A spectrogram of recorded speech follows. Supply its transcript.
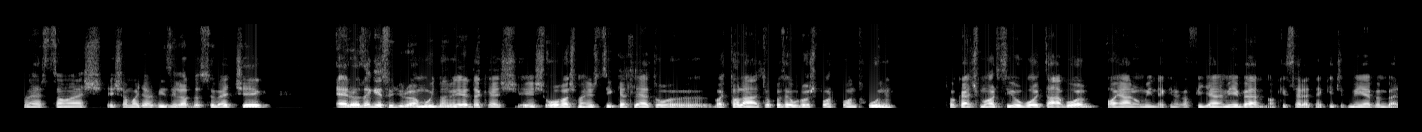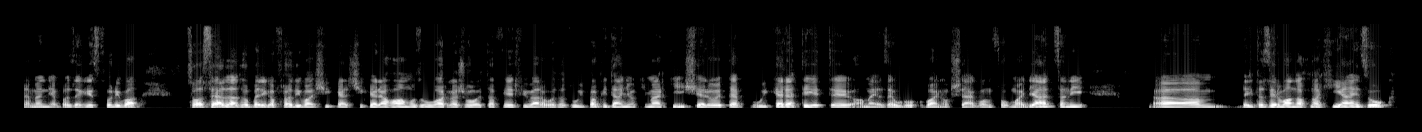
Mersz Tamás és a Magyar Vízilabda Szövetség. Erről az egész ügyről amúgy nagyon érdekes és olvasmányos cikket lehet, vagy találtok az eurosport.hu-n, Takács Marció voltából, ajánlom mindenkinek a figyelmébe, aki szeretne kicsit mélyebben belemenni ebbe az egész sztoriba. Szóval szerdától pedig a Fradival siker sikere halmozó Varga Zsolt, a férfi válogatott új kapitány, aki már ki is jelölte új keretét, amely az Európa-bajnokságon fog majd játszani. De itt azért vannak nagy hiányzók,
